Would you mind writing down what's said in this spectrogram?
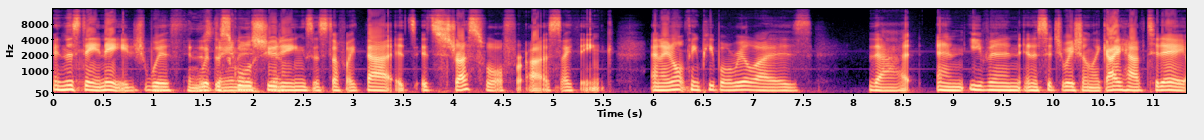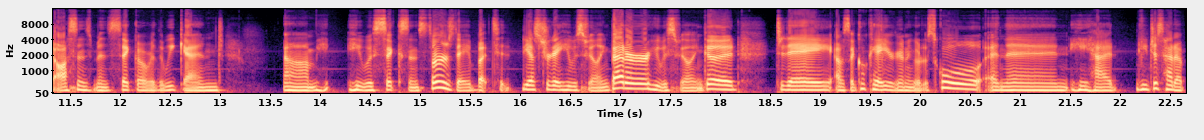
in this day and age with with the school age, yeah. shootings and stuff like that, it's it's stressful for us, I think. And I don't think people realize that and even in a situation like I have today, Austin's been sick over the weekend. Um, he, he was sick since Thursday, but to, yesterday he was feeling better. He was feeling good. Today I was like, okay, you're going to go to school. And then he had, he just had a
